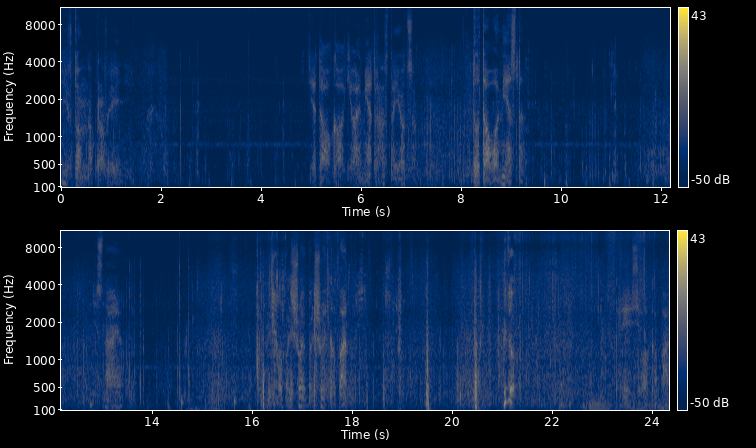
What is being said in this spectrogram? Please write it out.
И в том направлении. Где-то около километра остается до того места. Не знаю. большой-большой кабан. Скорее всего, кабан.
